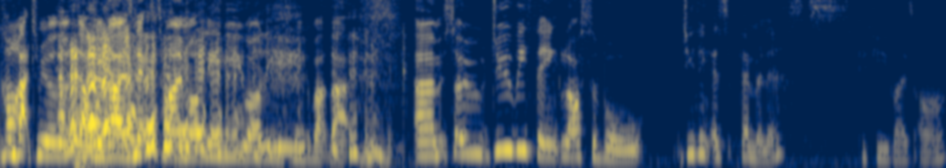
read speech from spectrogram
Come back to me on that, that one, guys. Next time, I'll leave you. I'll leave you to think about that. Um, so, do we think, last of all, do you think as feminists, if you guys are,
